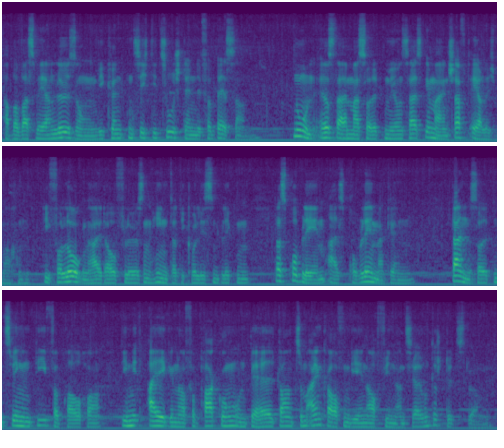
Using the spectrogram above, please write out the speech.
Aber was wären Lösungen? Wie könnten sich die Zustände verbessern? Nun, erst einmal sollten wir uns als Gemeinschaft ehrlich machen, die Verlogenheit auflösen, hinter die Kulissen blicken, das Problem als Problem erkennen. Dann sollten zwingend die Verbraucher, die mit eigener Verpackung und Behältern zum Einkaufen gehen, auch finanziell unterstützt werden.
